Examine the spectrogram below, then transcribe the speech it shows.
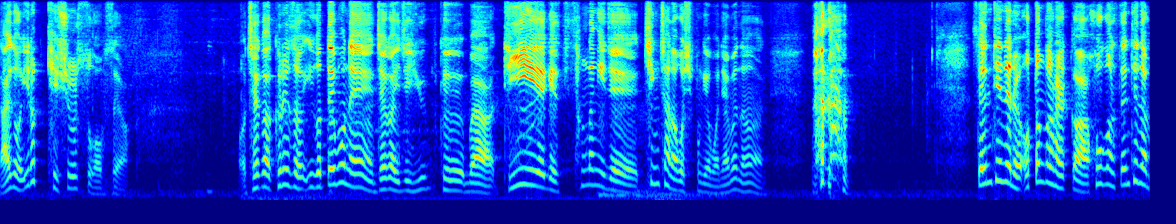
난이도가 이렇게 쉬울 수가 없어요. 어, 제가 그래서 이것 때문에 제가 이제 유, 그 뭐야 D에게 상당히 이제 칭찬하고 싶은 게 뭐냐면은 센티넬을 어떤 걸 할까 혹은 센티넬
